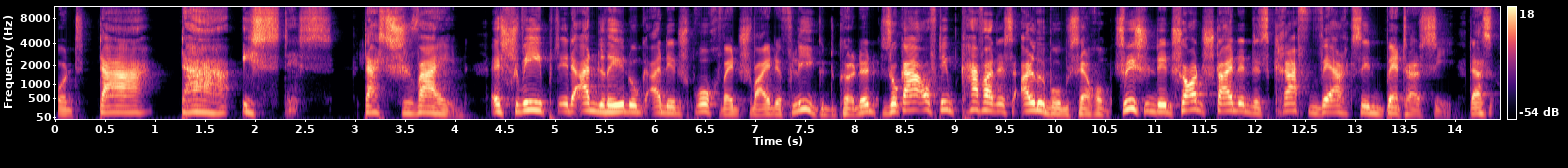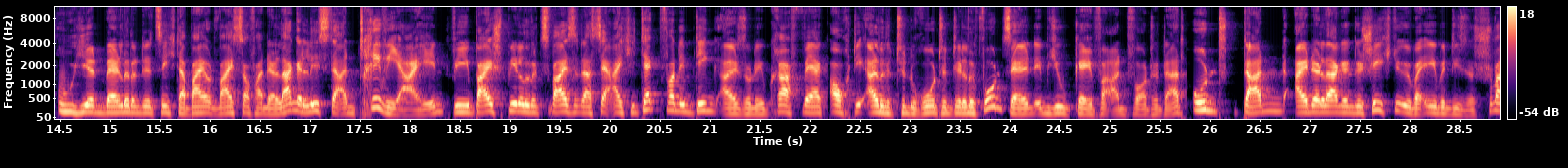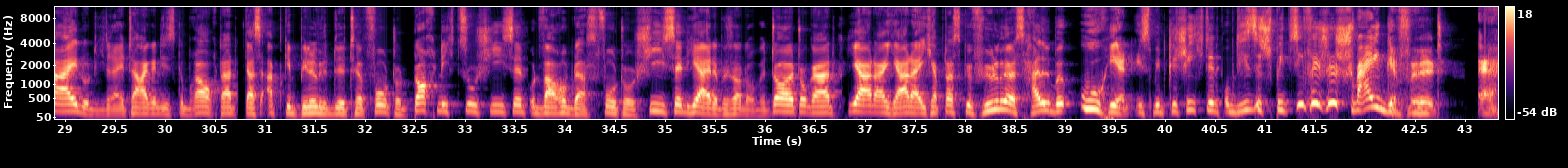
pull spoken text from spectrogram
Und da, da ist es. Das Schwein. Es schwebt in Anlehnung an den Spruch, wenn Schweine fliegen können, sogar auf dem Cover des Albums herum, zwischen den Schornsteinen des Kraftwerks in Battersea. Das U-Hirn meldet sich dabei und weist auf eine lange Liste an Trivia hin, wie beispielsweise, dass der Architekt von dem Ding, also dem Kraftwerk, auch die alten roten Telefonzellen im UK verantwortet hat und dann eine lange Geschichte über eben dieses Schwein und die drei Tage, die es gebraucht hat, das abgebildete Foto doch nicht zu schießen und warum das Foto schießen hier eine besondere Bedeutung hat. Jada, jada, ich habe das Gefühl, das halbe U-Hirn ist mit Geschichten um dieses spezifische Schwein gefüllt. Äh,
